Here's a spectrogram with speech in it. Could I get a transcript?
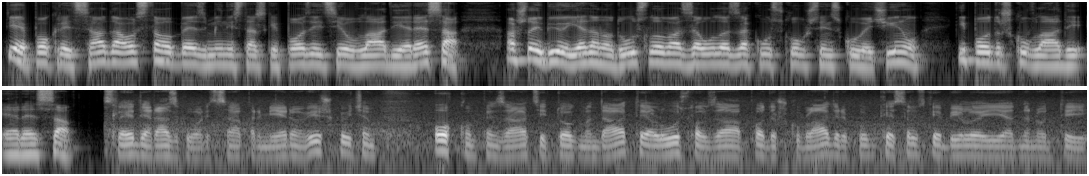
gdje je pokret sada ostao bez ministarske pozicije u vladi RS-a, a što je bio jedan od uslova za ulazak u skupštinsku većinu i podršku vladi RS-a. Slede razgovori sa premijerom Viškovićem o kompenzaciji tog mandata, ali uslov za podršku vlade Republike Srpske bilo je jedan od tih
